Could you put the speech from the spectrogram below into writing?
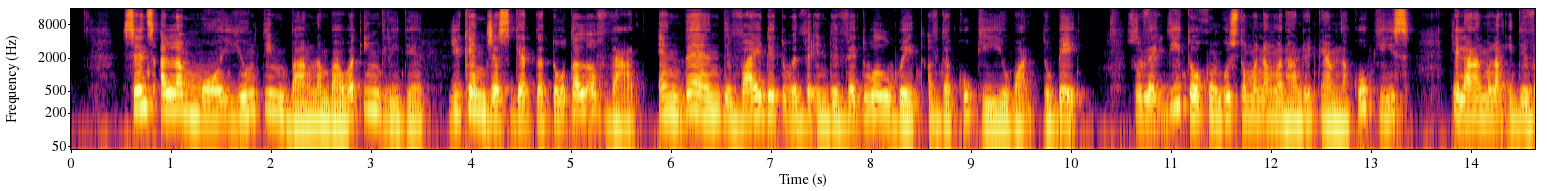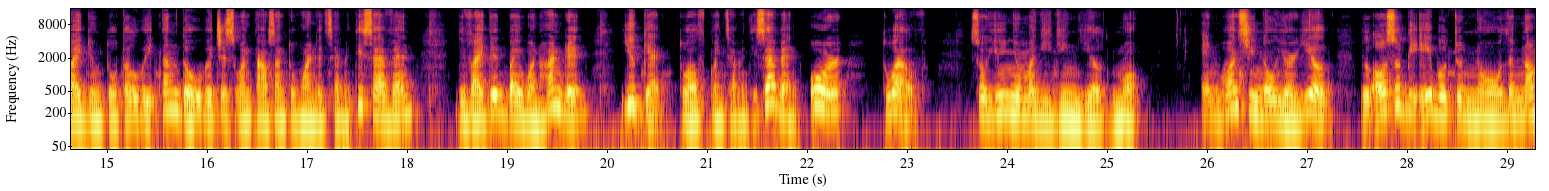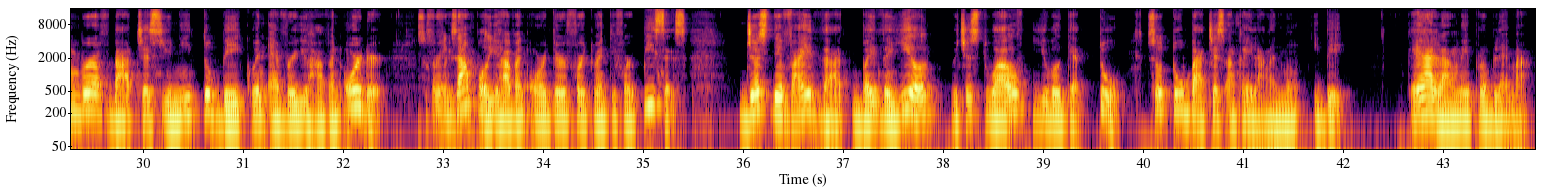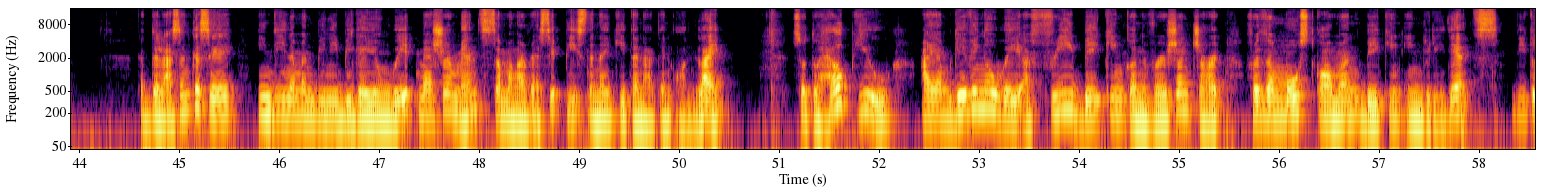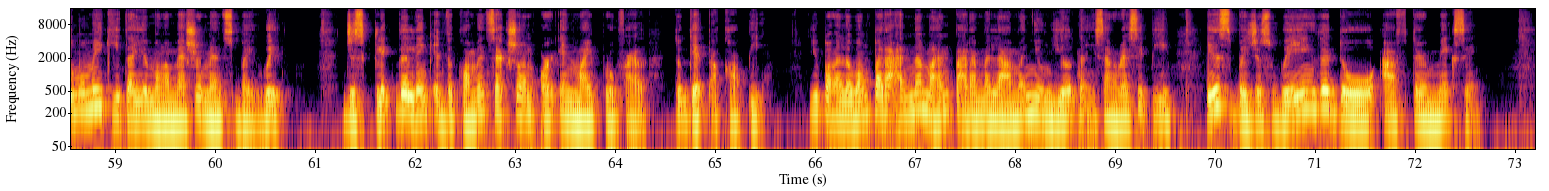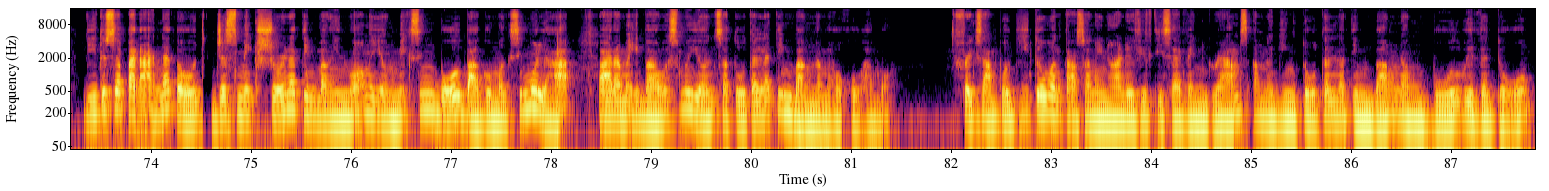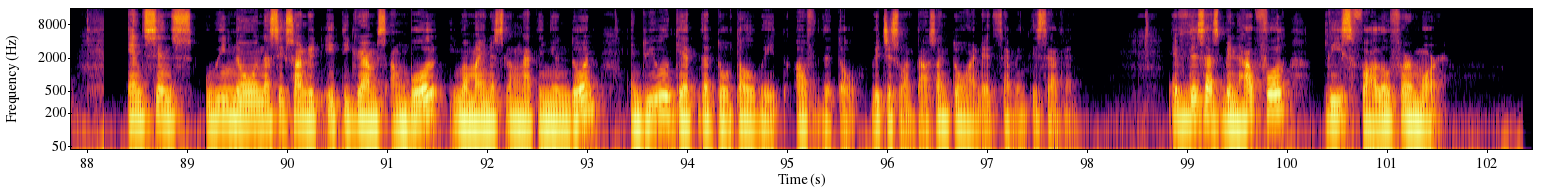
Since alam mo yung timbang ng bawat ingredient, you can just get the total of that and then divide it with the individual weight of the cookie you want to bake. So like dito, kung gusto mo ng 100 gram na cookies, kailangan mo lang i-divide yung total weight ng dough which is 1,277 divided by 100, you get 12.77 or 12. So yun yung magiging yield mo. And once you know your yield, you'll also be able to know the number of batches you need to bake whenever you have an order. So for example, you have an order for 24 pieces. Just divide that by the yield, which is 12, you will get 2. So 2 batches ang kailangan mong i-bake. Kaya lang may problema. Kadalasan kasi, hindi naman binibigay yung weight measurements sa mga recipes na nakikita natin online. So to help you, I am giving away a free baking conversion chart for the most common baking ingredients. Dito mo may kita yung mga measurements by weight. Just click the link in the comment section or in my profile to get a copy. Yung pangalawang paraan naman para malaman yung yield ng isang recipe is by just weighing the dough after mixing. Dito sa paraan na to, just make sure na timbangin mo ang iyong mixing bowl bago magsimula para maibawas mo yon sa total na timbang na makukuha mo. For example, dito 1,957 grams ang naging total na timbang ng bowl with the dough. And since we know na 680 grams ang bowl, ima-minus lang natin yun doon and we will get the total weight of the dough, which is 1,277. If this has been helpful, please follow for more.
